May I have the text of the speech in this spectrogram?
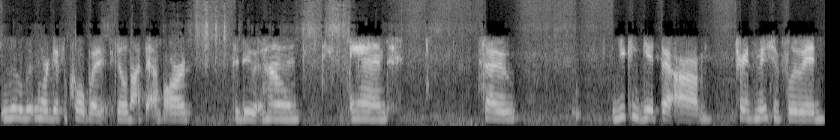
a little bit more difficult, but it's still not that hard to do at home. And so you can get the um, transmission fluid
